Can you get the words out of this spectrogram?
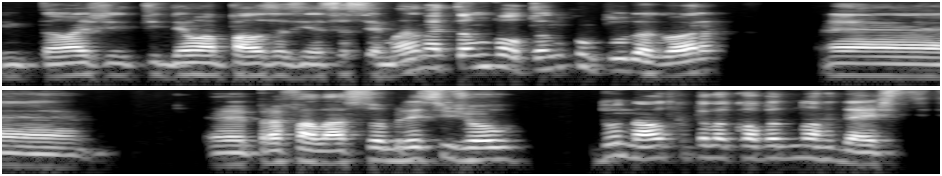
Então a gente deu uma pausazinha essa semana, mas estamos voltando com tudo agora é, é, para falar sobre esse jogo do Náutico pela Copa do Nordeste.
